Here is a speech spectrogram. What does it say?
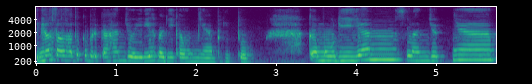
Inilah salah satu keberkahan Juwairiyah bagi kaumnya begitu. Kemudian selanjutnya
